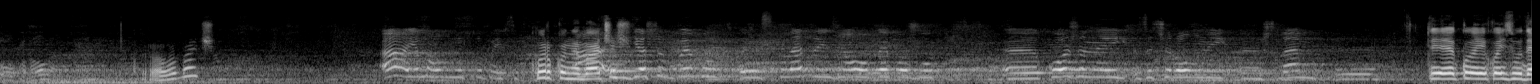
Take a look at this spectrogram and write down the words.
о, корова. Корову бачу. А, я мало не втопився. Курку не А, бачиш? Я ще випав е, скелет і з нього випав був е, кожаний зачарований е, шлем. Е, Ти коли якоїсь води?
